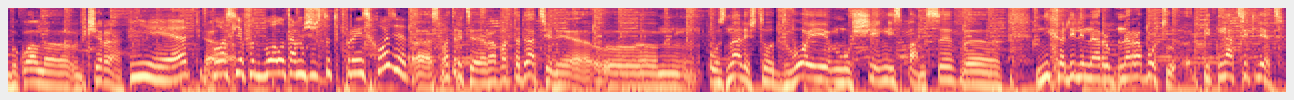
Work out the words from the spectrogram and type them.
буквально вчера? Нет. После футбола там еще что-то происходит? Э, Смотрите, работодатели э, узнали, что двое мужчин испанцев э, не ходили на, на работу 15 лет.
